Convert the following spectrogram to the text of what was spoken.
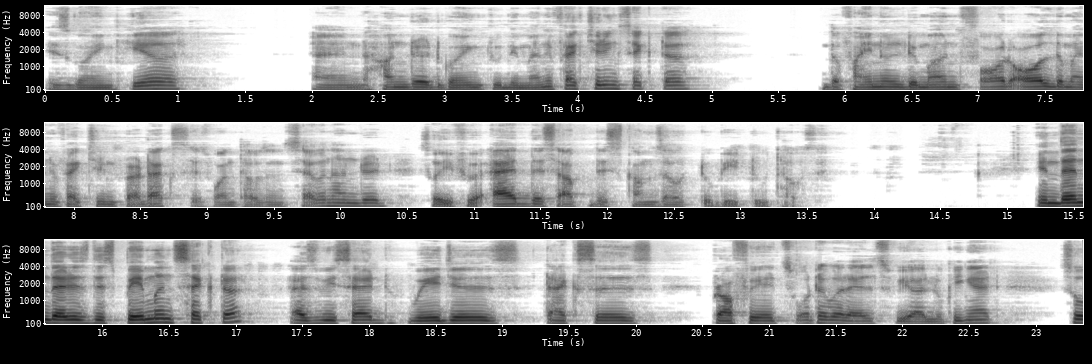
is going here and 100 going to the manufacturing sector. The final demand for all the manufacturing products is 1700. So, if you add this up this comes out to be 2000. And then there is this payment sector as we said wages, taxes, profits whatever else we are looking at. So,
